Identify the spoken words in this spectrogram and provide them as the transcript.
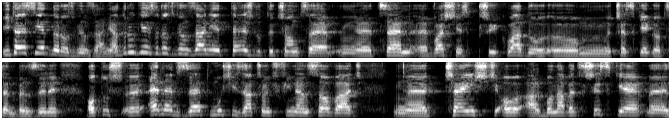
I to jest jedno rozwiązanie. A drugie jest rozwiązanie też dotyczące mm, cen, e, właśnie z przykładu um, czeskiego cen benzyny. Otóż e, NFZ musi zacząć finansować e, część albo nawet wszystkie e, e,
